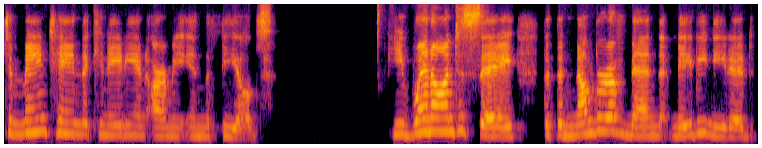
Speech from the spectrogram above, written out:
to maintain the Canadian Army in the field. He went on to say that the number of men that may be needed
